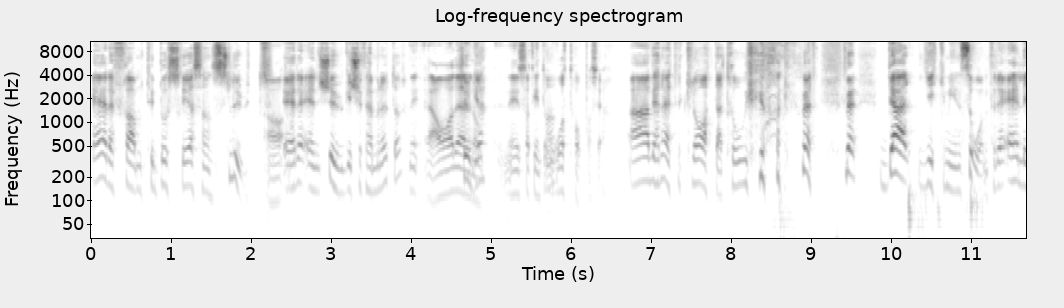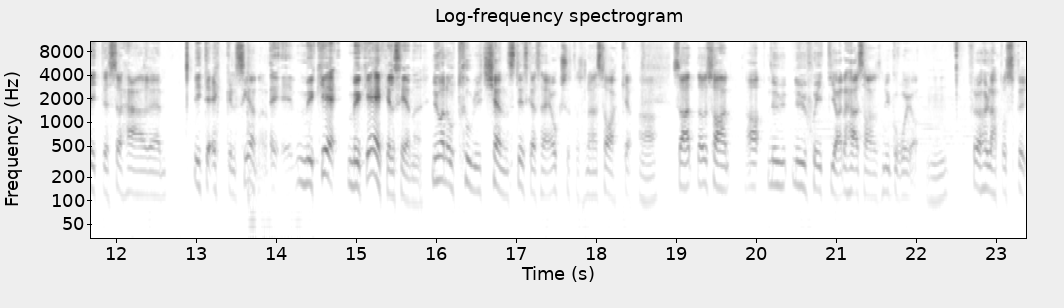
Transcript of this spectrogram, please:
är det fram till bussresans slut? Ja. Är det en 20-25 minuter? Ni, ja det är det 20? nog. Ni satt inte Ja. åt hoppas jag. Ah, vi hade ätit klart där tror jag. Men, men där gick min son, för det är lite så här, eh, lite äckelscener. Mycket, mycket äckelscener. Nu är han otroligt känslig ska jag säga också för sådana här saker. Ja. Så att då sa han, ja nu, nu skiter jag i det här sa han, nu går jag. Mm. För då höll han på att spy.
